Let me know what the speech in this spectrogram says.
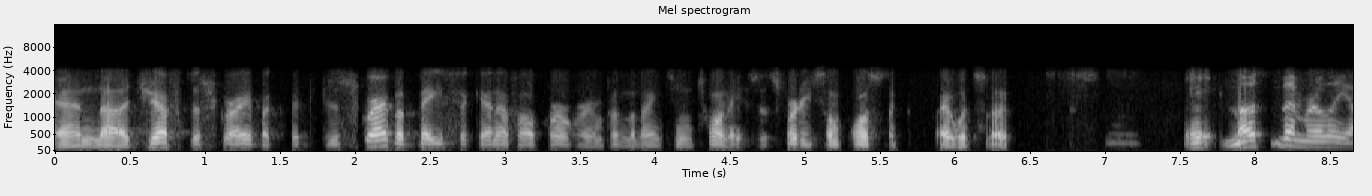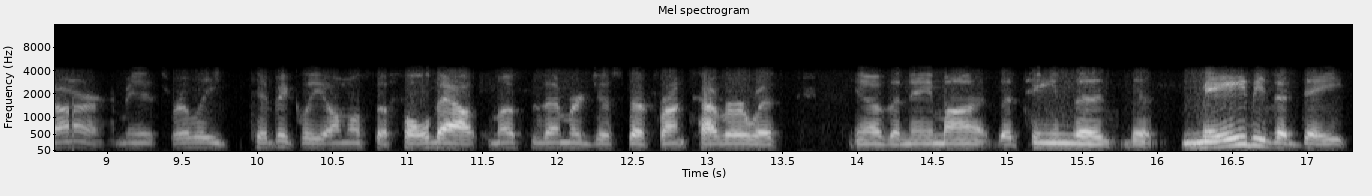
And uh, Jeff, describe a describe a basic NFL program from the 1920s. It's pretty simplistic, I would say. It, most of them really are. I mean, it's really typically almost a fold out. Most of them are just a front cover with, you know, the name on the team, the the maybe the date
